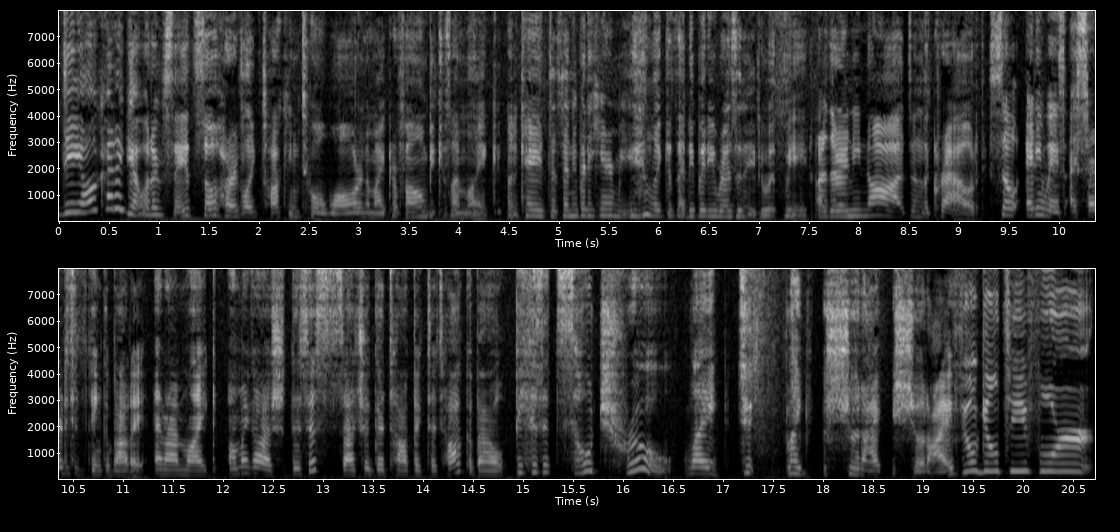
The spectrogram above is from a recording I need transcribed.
do y'all kind of get what I'm saying? It's so hard like talking to a wall or in a microphone because I'm like, okay, does anybody hear me? like, is anybody resonating with me? Are there any nods in the crowd? So, anyways, I started to think about it and I'm like, oh my gosh, this is such a good topic to talk about because it's so true. Like, do, like should I should I feel guilty for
